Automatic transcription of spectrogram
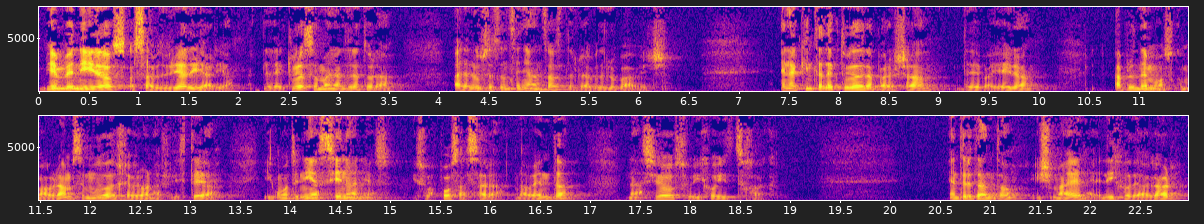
Bienvenidos a Sabiduría Diaria, la lectura semanal de la Torá a la luz de las enseñanzas del Rebbe de Lubavitch. En la quinta lectura de la parashá de Bayera, aprendemos cómo Abraham se mudó de Hebrón a Filistea y cuando tenía 100 años y su esposa Sara 90, nació su hijo Yitzhak. Entre tanto, Ismael, el hijo de Agar,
